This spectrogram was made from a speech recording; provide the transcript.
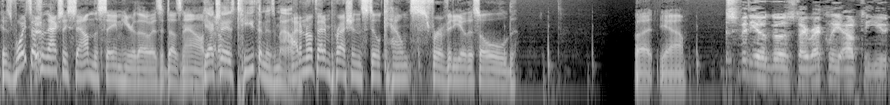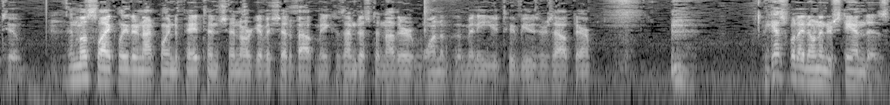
His voice doesn't actually sound the same here though as it does now. He So I actually don't- has teeth in his mouth. I don't know if that impression still counts for a video this old. But yeah. This video goes directly out to YouTube. And most likely they're not going to pay attention or give a shit about me because I'm just another one of the many YouTube users out there. I guess what I don't understand is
